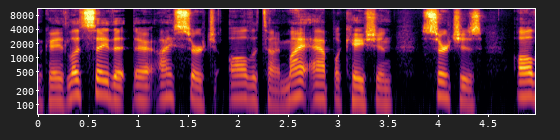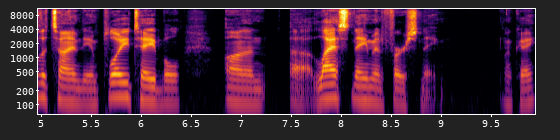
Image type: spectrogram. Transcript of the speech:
Okay, let's say that there, I search all the time. My application searches all the time the employee table on uh, last name and first name. Okay,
